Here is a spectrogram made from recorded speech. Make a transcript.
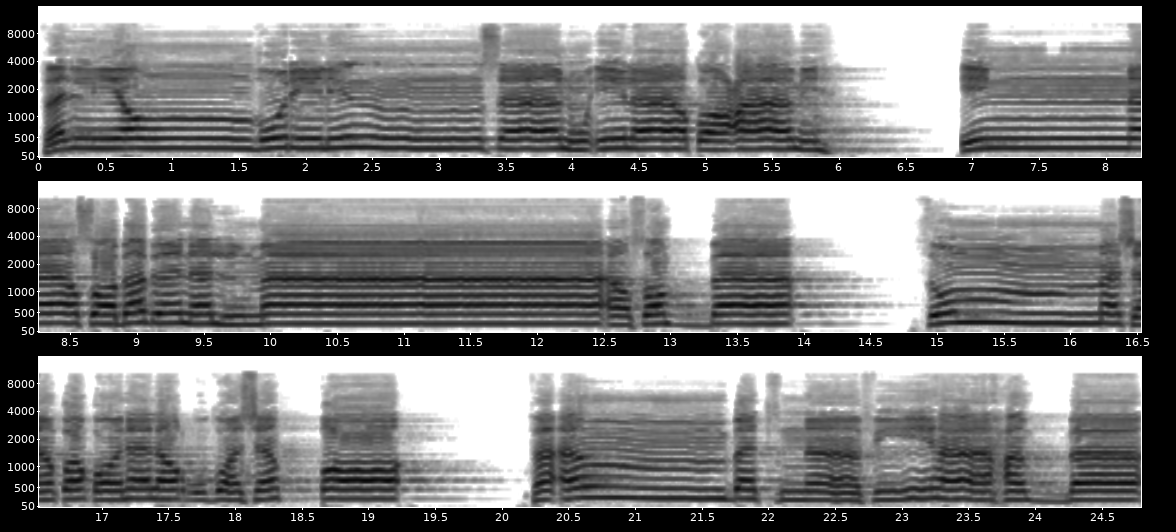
فلينظر الإنسان إلى طعامه إنا صببنا الماء صبا ثم شققنا الأرض شقا فأنبتنا فيها حبا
